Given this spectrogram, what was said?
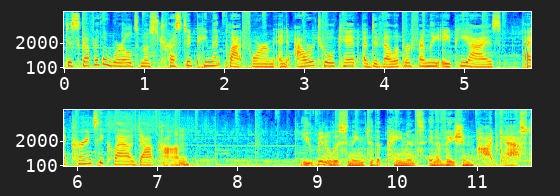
Discover the world's most trusted payment platform and our toolkit of developer friendly APIs at currencycloud.com. You've been listening to the Payments Innovation Podcast.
